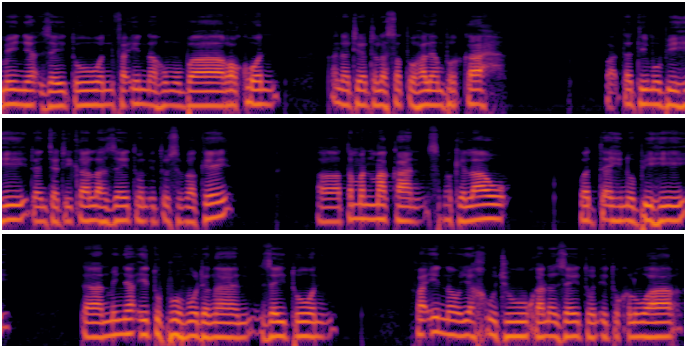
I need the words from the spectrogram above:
minyak zaitun fa innahu mubarakun karena dia adalah satu hal yang berkah tadimu bihi dan jadikanlah zaitun itu sebagai uh, teman makan sebagai lauk wadahinu bihi dan minyak tubuhmu dengan zaitun fa yakhruju karena zaitun itu keluar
